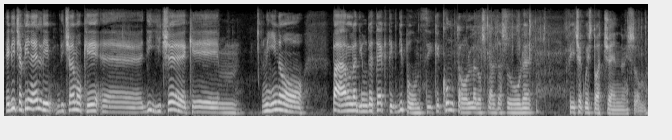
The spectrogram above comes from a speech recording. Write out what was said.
e dice a Pinelli, diciamo che eh, dice che mh, mm, Nino parla di un detective di Ponzi che controlla lo scaldasole. Fece questo accenno, insomma.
